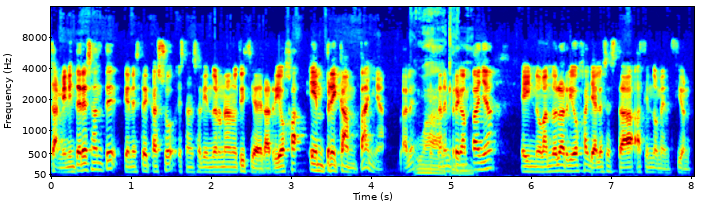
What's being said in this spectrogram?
también interesante que en este caso están saliendo en una noticia de La Rioja en pre-campaña, ¿vale? están en pre-campaña e Innovando La Rioja ya les está haciendo mención.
